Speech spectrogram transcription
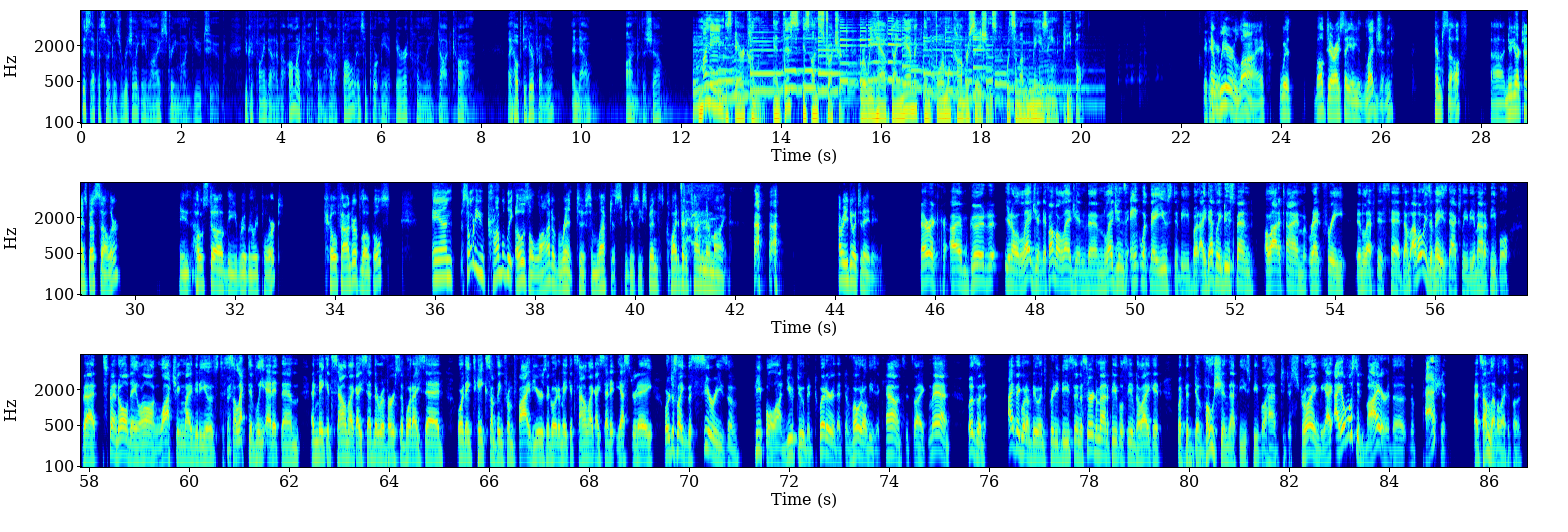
This episode was originally a live stream on YouTube. You could find out about all my content and how to follow and support me at erichunley.com. I hope to hear from you. And now, on with the show. My name is Eric Hunley, and this is Unstructured, where we have dynamic, informal conversations with some amazing people. And we're live with, well, dare I say, a legend himself, uh, New York Times bestseller, He's host of the Rubin Report, co-founder of Locals, and somebody who probably owes a lot of rent to some leftists because he spends quite a bit of time in their mind. How are you doing today, David? Eric, I'm good. You know, legend. If I'm a legend, then legends ain't what they used to be. But I definitely do spend a lot of time rent free in leftist heads. I'm, I'm always amazed, actually, the amount of people that spend all day long watching my videos to selectively edit them and make it sound like I said the reverse of what I said, or they take something from five years ago to make it sound like I said it yesterday, or just like the series of people on YouTube and Twitter that devote all these accounts. It's like, man, listen, I think what I'm doing is pretty decent. A certain amount of people seem to like it, but the devotion that these people have to destroying me, I, I almost admire the the passion at some level, I suppose.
